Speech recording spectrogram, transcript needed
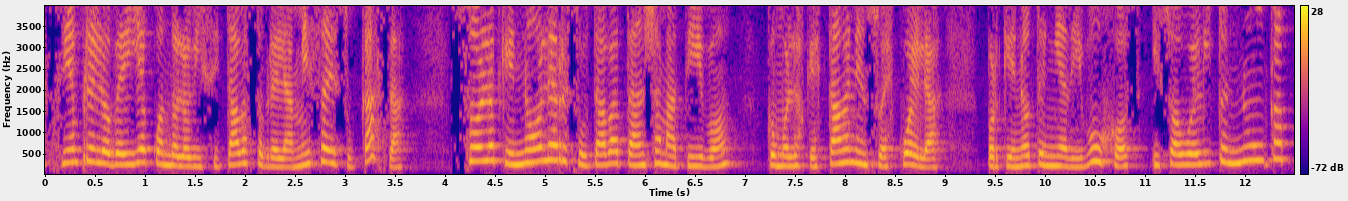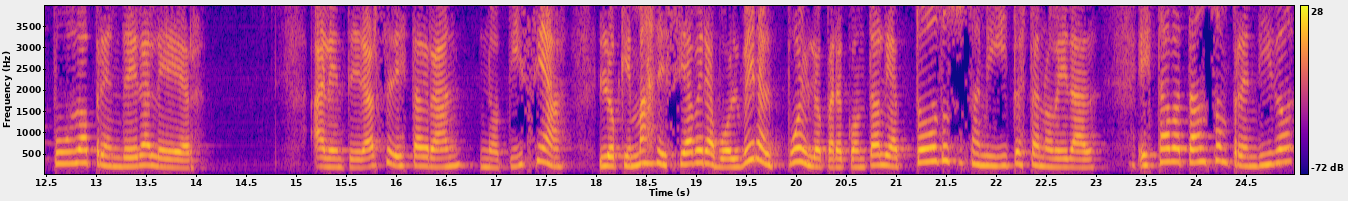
siempre lo veía cuando lo visitaba sobre la mesa de su casa, solo que no le resultaba tan llamativo como los que estaban en su escuela, porque no tenía dibujos y su abuelito nunca pudo aprender a leer. Al enterarse de esta gran noticia, lo que más deseaba era volver al pueblo para contarle a todos sus amiguitos esta novedad. Estaba tan sorprendido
